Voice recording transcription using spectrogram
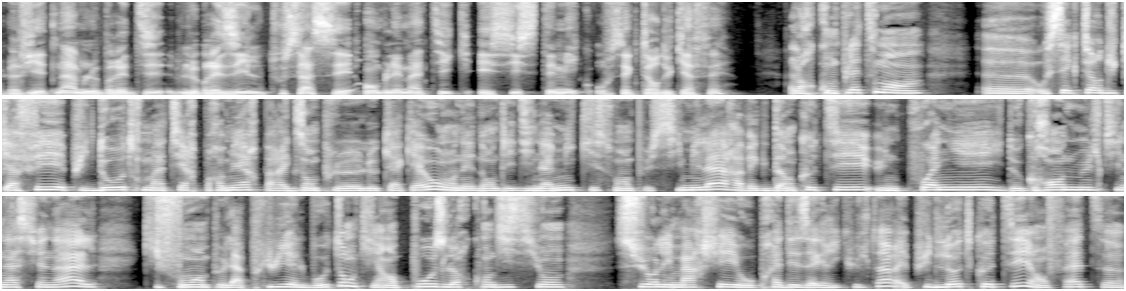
le Vietnam, le Brésil, tout ça, c'est emblématique et systémique au secteur du café? Alors complètement. Hein. Euh, au secteur du café et puis d'autres matières premières, par exemple le cacao, on est dans des dynamiques qui sont un peu similaires, avec d'un côté une poignée de grandes multinationales qui font un peu la pluie et le beau temps, qui imposent leurs conditions sur les marchés et auprès des agriculteurs, et puis de l'autre côté, en fait, euh,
